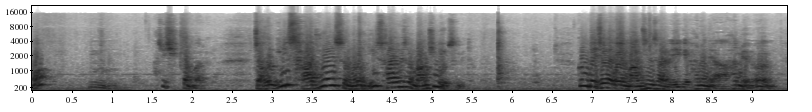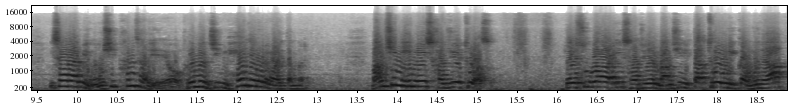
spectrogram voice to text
어? 음, 아주 쉽단 말이에요. 자, 그럼 이 사주에서는, 이 사주에서는 망신이 없습니다. 근데 제가 왜 망신사를 얘기하느냐 하면은, 이 사람이 51살이에요. 그러면 지금 해대원에 와 있단 말이에요. 망신이 이미 사주에 들어왔어. 해수가 이 사주에 망신이 딱 들어오니까 뭐냐?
